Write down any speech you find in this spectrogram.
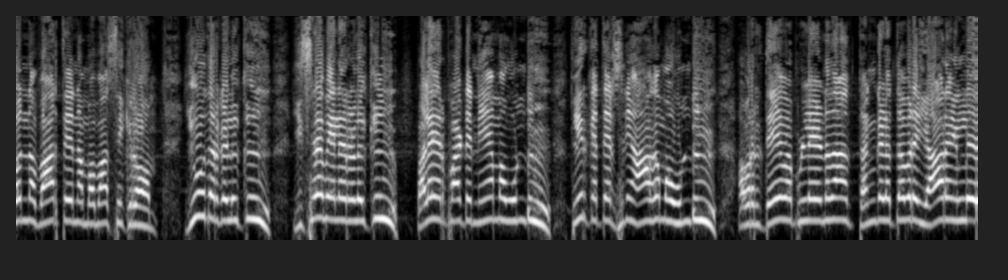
சொன்ன வார்த்தையை நம்ம வாசிக்கிறோம். யூதர்களுக்கு இஸ்ரவேலர்களுக்கு பழைய ஏற்பாட்டு நியமம் உண்டு தீர்க்க தரிசனி ஆகமம் உண்டு. அவர்கள் தேவ பிள்ளைன்னு தான் தங்களை தவிர யாரும் இல்லை.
